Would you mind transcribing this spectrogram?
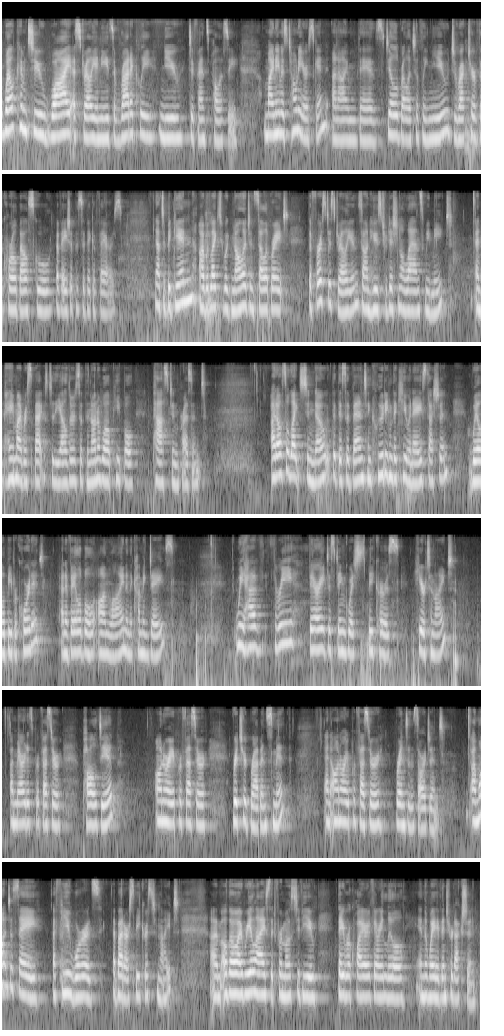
Welcome to Why Australia Needs a Radically New Defence Policy. My name is Toni Erskine, and I'm the still relatively new Director of the Coral Bell School of Asia-Pacific Affairs. Now, to begin, I would like to acknowledge and celebrate the first Australians on whose traditional lands we meet, and pay my respects to the elders of the Ngunnawal people, past and present. I'd also like to note that this event, including the Q&A session, will be recorded and available online in the coming days. We have three very distinguished speakers here tonight. Emeritus Professor Paul Dibb, Honorary Professor Richard Brabin-Smith, and Honorary Professor Brendan Sargeant. I want to say a few words about our speakers tonight, um, although I realize that for most of you, they require very little in the way of introduction.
